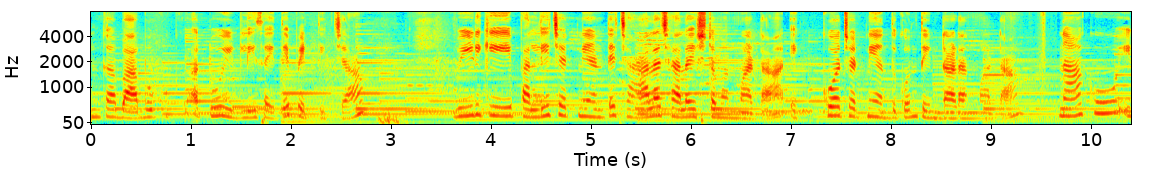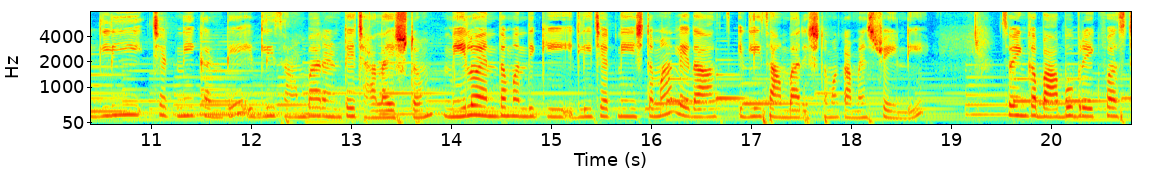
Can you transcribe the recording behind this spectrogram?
ఇంకా బాబుకు టూ ఇడ్లీస్ అయితే పెట్టించా వీడికి పల్లీ చట్నీ అంటే చాలా చాలా ఇష్టం అనమాట ఎక్కువ చట్నీ అద్దుకొని తింటాడనమాట నాకు ఇడ్లీ చట్నీ కంటే ఇడ్లీ సాంబార్ అంటే చాలా ఇష్టం. మీలో ఎంతమందికి ఇడ్లీ చట్నీ ఇష్టమా లేదా ఇడ్లీ సాంబార్ ఇష్టమా? కమెంట్స్ చేయండి. సో ఇంకా బాబు బ్రేక్ఫాస్ట్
